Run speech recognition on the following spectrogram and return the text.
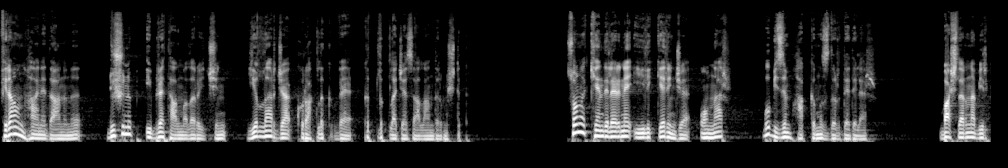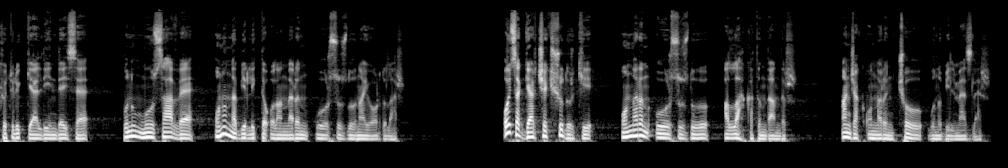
Firavun hanedanını düşünüp ibret almaları için yıllarca kuraklık ve kıtlıkla cezalandırmıştık. Sonra kendilerine iyilik gelince onlar bu bizim hakkımızdır dediler. Başlarına bir kötülük geldiğinde ise bunu Musa ve onunla birlikte olanların uğursuzluğuna yordular. Oysa gerçek şudur ki onların uğursuzluğu Allah katındandır. Ancak onların çoğu bunu bilmezler.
